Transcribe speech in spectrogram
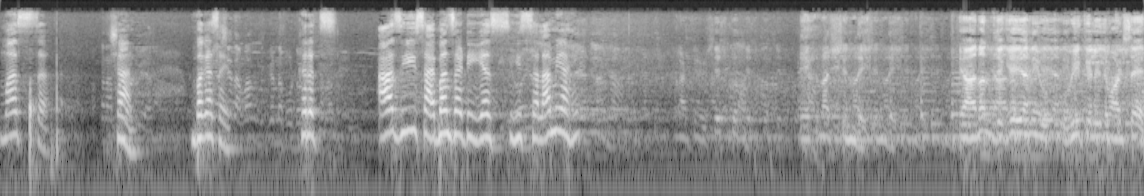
मस्त. छान. बघा साहेब खरंच आज ही साहेबांसाठी यस ही सलामी आहे. एकनाथ शिंदे. हे आनंद दिघे यांनी उभी केलेली माणसं आहेत.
